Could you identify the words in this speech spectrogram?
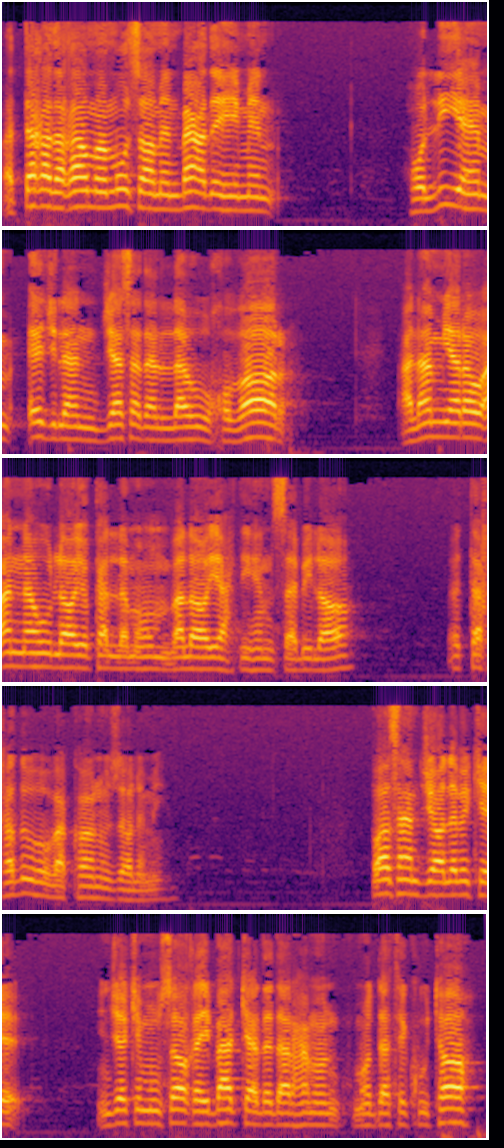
اتخذ قوم موسى من بعده من حلیهم اجلا جسدا له خوار. علم یروا انه لا یکلمهم ولا یهدیهم سبیلا اتخذوه و کانوا ظالمین. باز هم جالبه که اینجا که موسی غیبت کرده در همون مدت کوتاه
